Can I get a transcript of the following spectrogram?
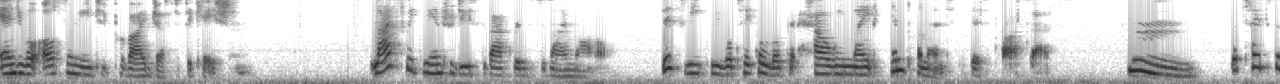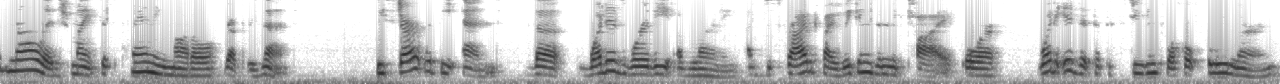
and you will also need to provide justification. Last week, we introduced the backwards design model. This week, we will take a look at how we might implement this process. Hmm, what types of knowledge might this planning model represent? We start with the end, the what is worthy of learning, as described by Wiggins and McTighe, or what is it that the students will hopefully learn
